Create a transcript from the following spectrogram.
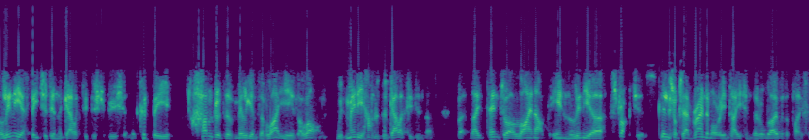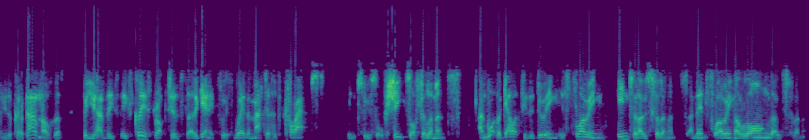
linear features in the galaxy distribution that could be hundreds of millions of light years along with many hundreds of galaxies in them. But they tend to line up in linear structures. Linear structures have random orientations. They're all over the place when you look at a pattern of them. But you have these, these clear structures that, again, it's with where the matter has collapsed into sort of sheets or filaments. And what the galaxies are doing is flowing into those filaments and then flowing along those filaments.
